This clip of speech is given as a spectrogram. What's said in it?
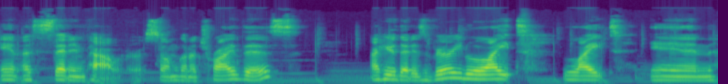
and a setting powder. So I'm gonna try this. I hear that it's very light, light, and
